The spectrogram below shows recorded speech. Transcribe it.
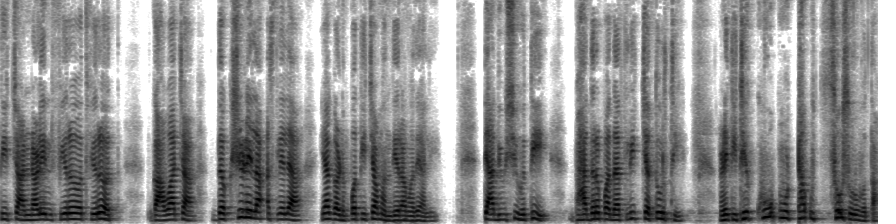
ती चांडाळीन फिरत फिरत गावाच्या दक्षिणेला असलेल्या या गणपतीच्या मंदिरामध्ये आली. त्या दिवशी होती भाद्रपदातली चतुर्थी आणि तिथे खूप मोठा उत्सव सुरू होता.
